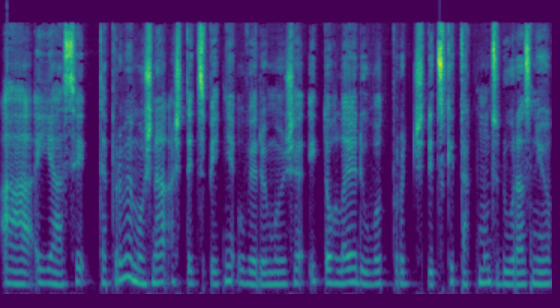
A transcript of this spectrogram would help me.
A já si teprve možná až teď zpětně uvědomuji, že i tohle je důvod, proč vždycky tak moc důraznuju,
